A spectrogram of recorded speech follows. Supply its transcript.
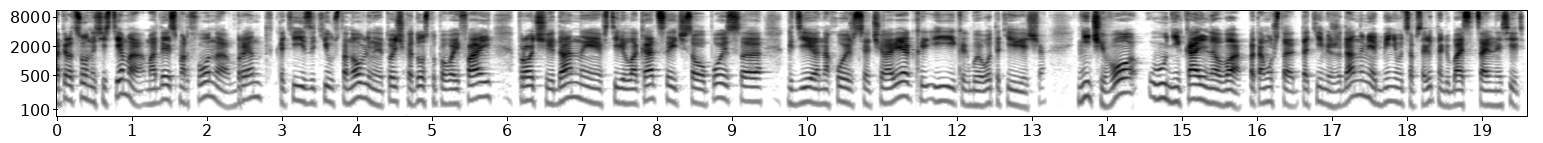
Операционная система, модель смартфона, бренд, какие языки установлены, точка доступа Wi-Fi, прочие данные в стиле локации, часового пояса, где находишься человек и как бы вот такие вещи ничего уникального, потому что такими же данными обменивается абсолютно любая социальная сеть.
